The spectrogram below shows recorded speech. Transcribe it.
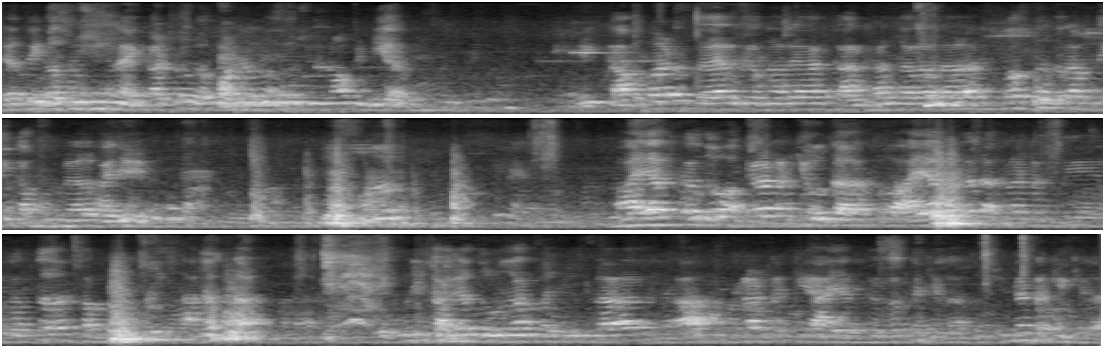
त्यात एक असोसिएशन आहे काटो कॉटन असोसिएशन ऑफ इंडिया हे कापड तयार करणाऱ्या कारखानदाराला स्वस्त दरामध्ये कापूस मिळाला पाहिजे. म्हणून आयात कर जो अकरा टक्के होता तो आयात कर अकरा टक्के एकोणीस ऑगस्टला एकोणीस ऑगस्ट दोन हजार पंचवीस ला अकरा टक्के आयात रद्द केला शून्य टक्के केला.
